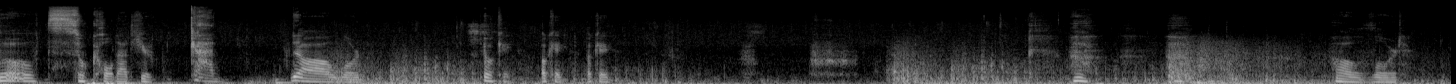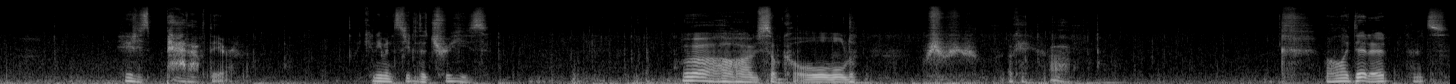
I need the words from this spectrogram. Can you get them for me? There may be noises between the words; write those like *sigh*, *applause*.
Oh, it's so cold out here. God. Oh, Lord. Okay, okay, okay. *sighs* oh, Lord. It is bad out there. I can't even see to the trees. Oh, I'm so cold. Okay. Oh. Well, I did it. It's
